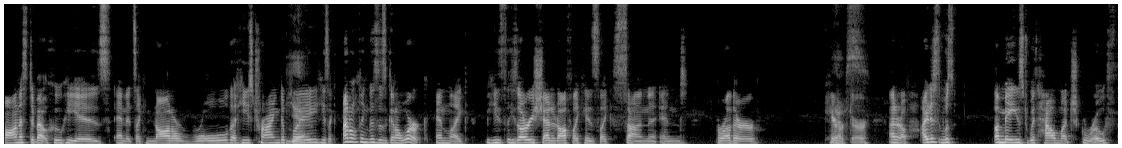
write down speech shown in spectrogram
honest about who he is, and it's like not a role that he's trying to play. He's like, I don't think this is gonna work, and like he's he's already shedded off like his like son and brother character. I don't know. I just was amazed with how much growth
